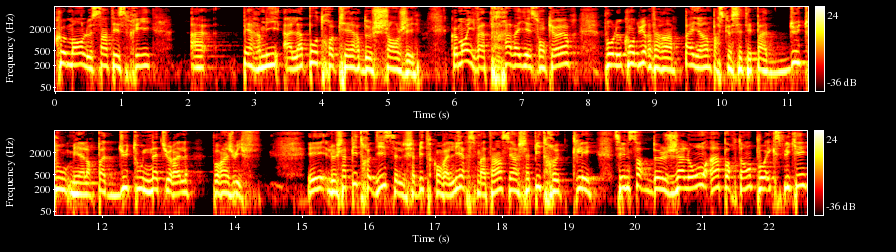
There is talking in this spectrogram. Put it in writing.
comment le Saint-Esprit a permis à l'apôtre Pierre de changer Comment il va travailler son cœur pour le conduire vers un païen parce que c'était pas du tout, mais alors pas du tout naturel pour un juif. Et le chapitre 10, c'est le chapitre qu'on va lire ce matin, c'est un chapitre clé. C'est une sorte de jalon important pour expliquer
